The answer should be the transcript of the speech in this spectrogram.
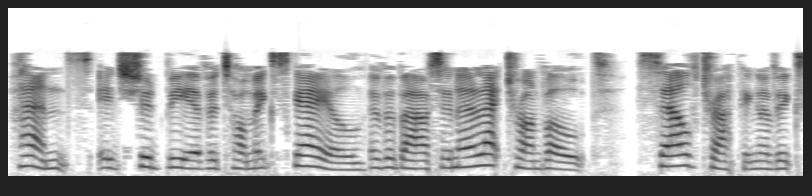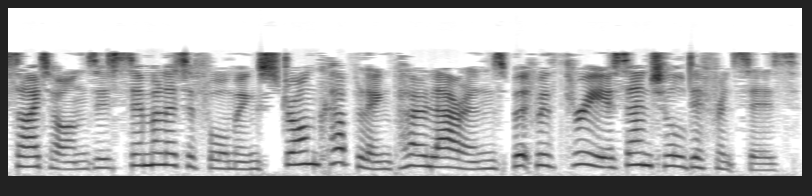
Hence, it should be of atomic scale, of about an electron volt. Self-trapping of excitons is similar to forming strong coupling polarons but with three essential differences.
